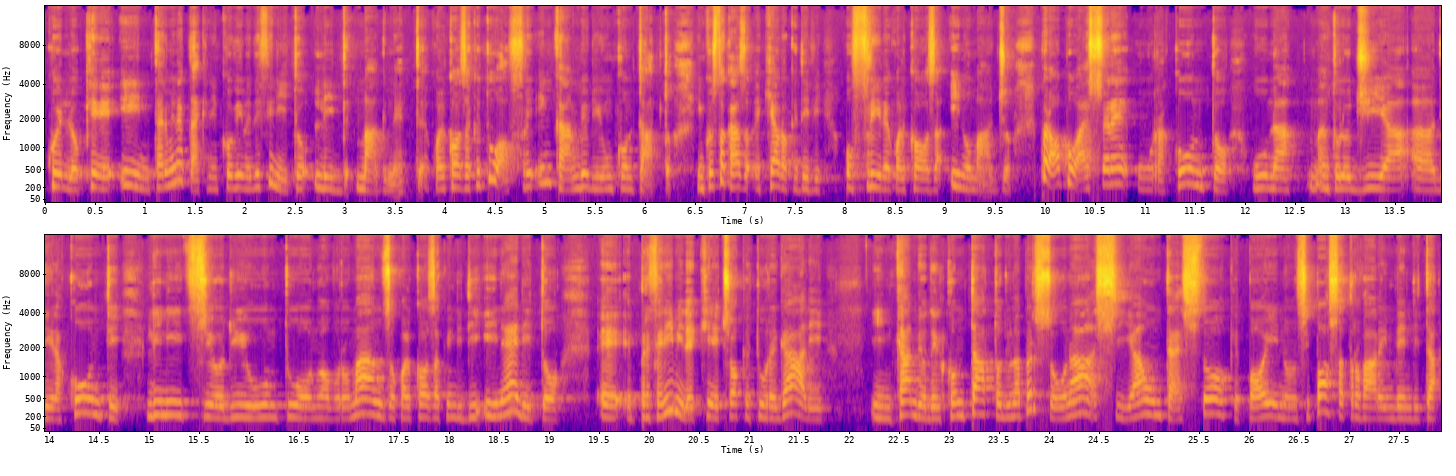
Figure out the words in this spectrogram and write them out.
quello che in termine tecnico viene definito lead magnet, qualcosa che tu offri in cambio di un contatto. In questo caso è chiaro che devi offrire qualcosa in omaggio, però può essere un racconto, un'antologia uh, di racconti, l'inizio di un tuo nuovo romanzo, qualcosa quindi di inedito, è preferibile che ciò che tu regali in cambio del contatto di una persona sia un testo che poi non si possa trovare in vendita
